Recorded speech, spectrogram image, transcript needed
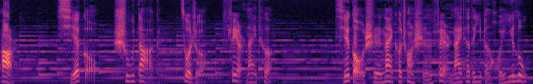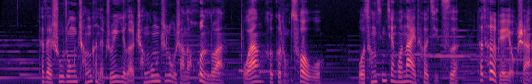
二，写狗 （Shoe Dog），作者菲尔奈特。写狗是耐克创始人菲尔奈特的一本回忆录。他在书中诚恳地追忆了成功之路上的混乱、不安和各种错误。我曾经见过奈特几次，他特别友善，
